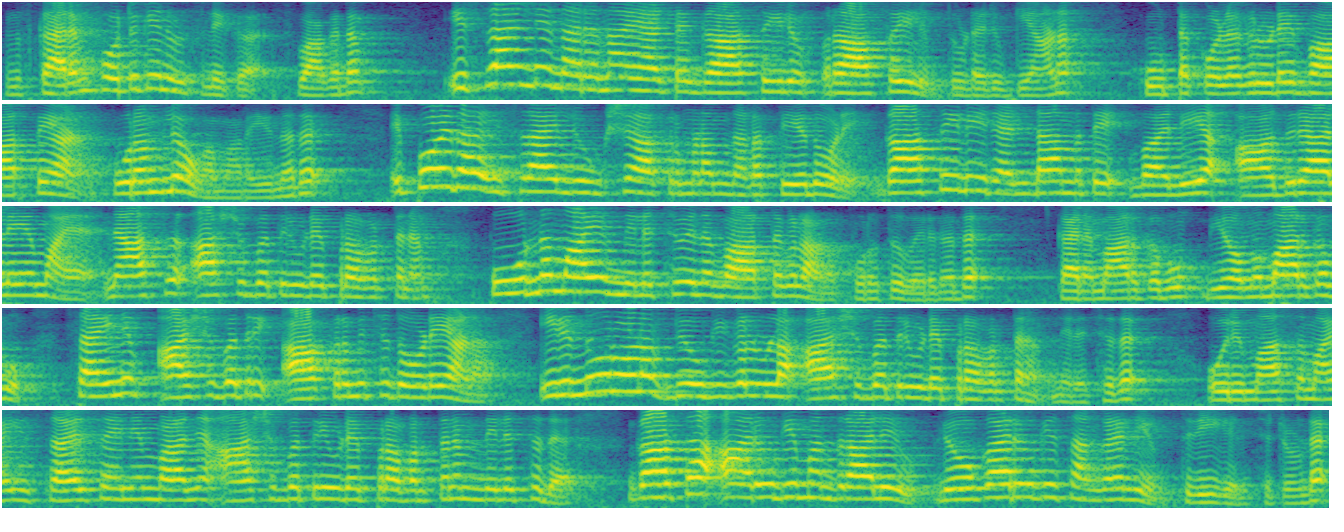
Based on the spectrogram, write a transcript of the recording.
നമസ്കാരം. ഫോർട്ടു കെ ന്യൂസിലേക്ക് സ്വാഗതം. ഇസ്രായേലിന്റെ നരനായാട്ട് ഗാസയിലും റാഫയിലും തുടരുകയാണ്. കൂട്ടക്കൊലകളുടെ വാർത്തയാണ് പുറം ലോകം അറിയുന്നത്. ഇപ്പോഴത്തെ ഇസ്രായേൽ രൂക്ഷ ആക്രമണം നടത്തിയതോടെ ഗാസയിലെ രണ്ടാമത്തെ വലിയ ആതുരാലയമായ നാസർ ആശുപത്രിയുടെ പ്രവർത്തനം പൂർണമായും നിലച്ചുവെന്ന വാർത്തകളാണ് പുറത്തുവരുന്നത്. കരമാർഗവും വ്യോമമാർഗവും. സൈന്യം ആശുപത്രി ആക്രമിച്ചതോടെയാണ് ഇരുന്നൂറോളം രോഗികളുള്ള ആശുപത്രിയുടെ പ്രവർത്തനം നിലച്ചത്. ഒരു മാസമായി ഇസ്രായേൽ സൈന്യം വളഞ്ഞ ആശുപത്രിയുടെ പ്രവർത്തനം നിലച്ചത് ഗാസ ആരോഗ്യ മന്ത്രാലയവും ലോകാരോഗ്യ സംഘടനയും സ്ഥിരീകരിച്ചിട്ടുണ്ട്.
